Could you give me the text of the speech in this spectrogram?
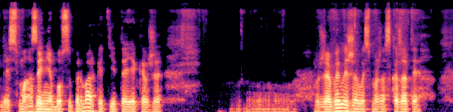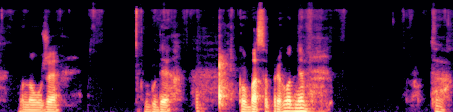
десь в магазині або в супермаркеті, те, яке вже, вже вилежалось, можна сказати, воно вже буде ковбасопригодне. Так.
